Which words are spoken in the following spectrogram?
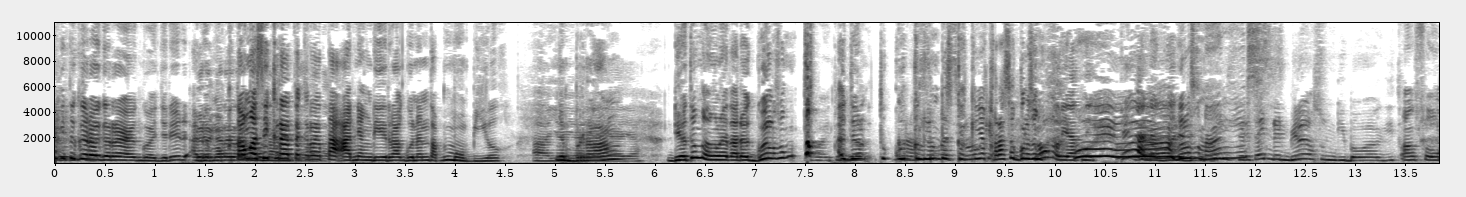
ini. itu gara-gara gue. Jadi ada Gara-gara tau gak sih kereta-keretaan yang di Ragunan tapi mobil? Ah, iya, iya, nyebrang. iya, iya. Dia tuh nggak ngeliat ada gue langsung tak itu aja tuh gue kelindes kakinya kerasa gue langsung Lo ngeliat nih, dia gak ada gue langsung nangis. ceritain dan Bila langsung dibawa gitu. Langsung.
